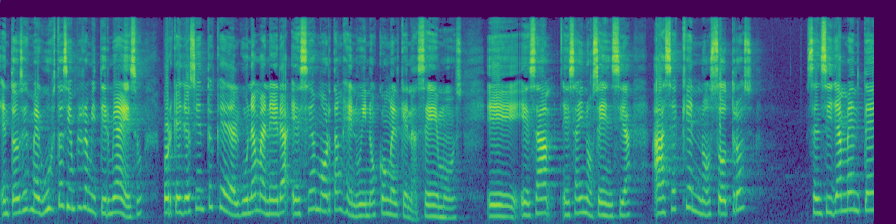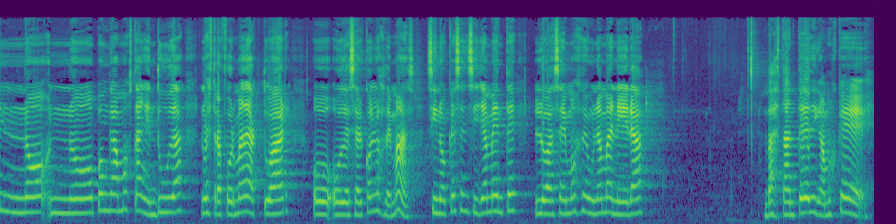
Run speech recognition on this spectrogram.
entonces me gusta siempre remitirme a eso porque yo siento que de alguna manera ese amor tan genuino con el que nacemos, eh, esa, esa inocencia, hace que nosotros sencillamente no, no pongamos tan en duda nuestra forma de actuar o, de ser con los demás, sino que sencillamente lo hacemos de una manera bastante, digamos que,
